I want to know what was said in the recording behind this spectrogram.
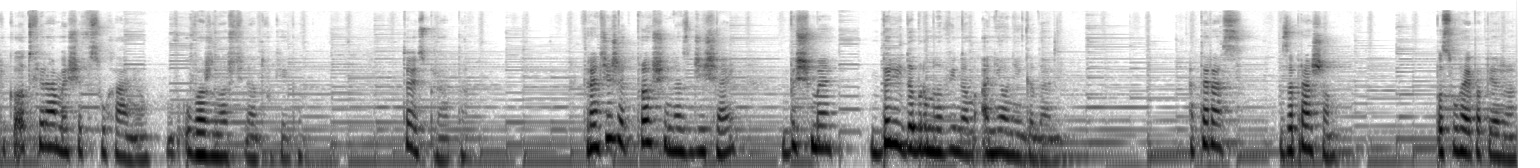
tylko otwieramy się w słuchaniu, w uważności na drugiego. To jest prawda. Franciszek prosi nas dzisiaj, byśmy byli dobrą nowiną, a nie o niej gadali. A teraz zapraszam. Posłuchaj papieża.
